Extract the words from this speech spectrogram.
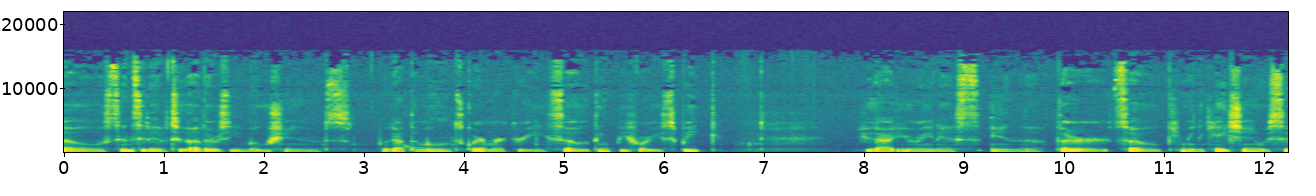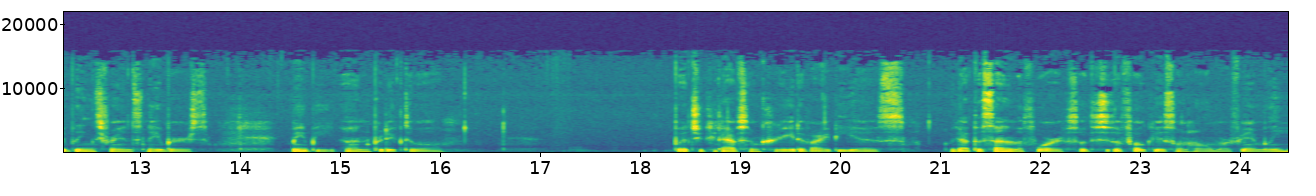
so sensitive to others' emotions. We got the moon square Mercury, so think before you speak. You got Uranus in the third, so communication with siblings, friends, neighbors may be unpredictable. But you could have some creative ideas. We got the sun in the fourth, so this is a focus on home or family.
